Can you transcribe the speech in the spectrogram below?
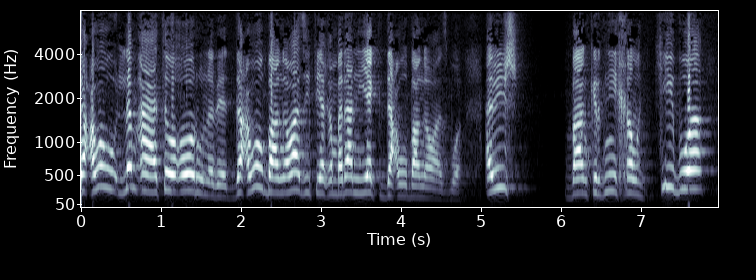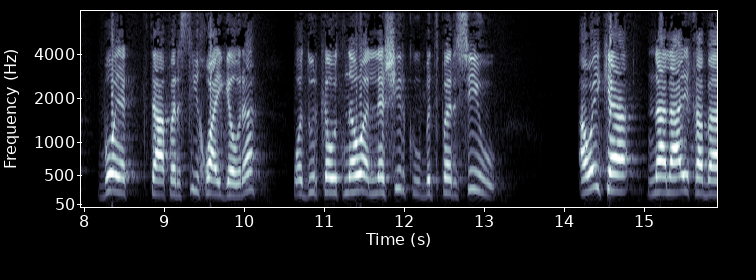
دعوە و لەم ئاەتەوە ئۆڕ و نەبێت دعوە و بانگەوازی پێغەمبەران یەک دعوە بانگەواز بووە ئەویش بانکردنی خەڵکی بووە بۆ یەک تاپەرسی خی گەورە و دوورکەوتنەوە لە شیرک و بتپەرسی و ئەوەی کە نالایقە بە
